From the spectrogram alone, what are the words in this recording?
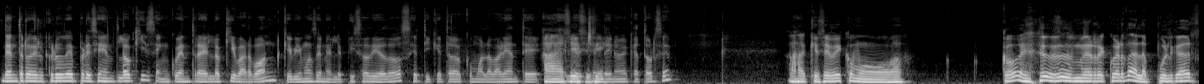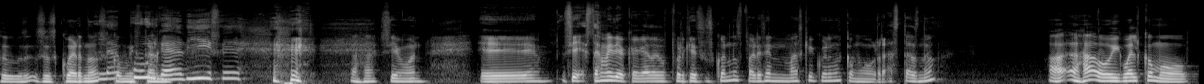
dentro del crew de President Loki se encuentra el Loki Barbón, que vimos en el episodio 2, etiquetado como la variante Ah, sí, sí, sí. 8914. Ajá, que se ve como... me recuerda a la pulga, su- sus cuernos. La como pulga dice. Están... Ajá. Simón. Eh, sí, está medio cagado porque sus cuernos parecen más que cuernos como rastas, ¿no? Ah, Ajá, o igual como,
